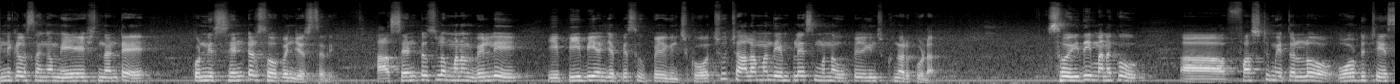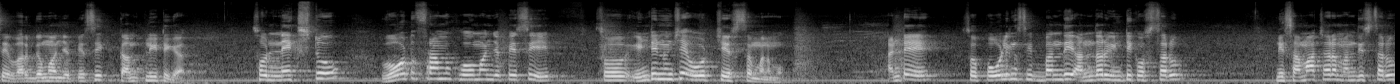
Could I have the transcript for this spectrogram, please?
ఎన్నికల సంఘం ఏం చేసిందంటే కొన్ని సెంటర్స్ ఓపెన్ చేస్తుంది. ఆ సెంటర్స్లో మనం వెళ్ళి ఈ పీబీ అని చెప్పేసి ఉపయోగించుకోవచ్చు. చాలామంది ఎంప్లాయీస్ మొన్న ఉపయోగించుకున్నారు కూడా. సో ఇది మనకు ఫస్ట్ మెథడ్లో ఓటు చేసే వర్గం అని చెప్పేసి కంప్లీట్గా. So next vote from home అని చెప్పేసి సో ఇంటి నుంచే ఓట్ చేస్తాం మనము. అంటే సో పోలింగ్ సిబ్బంది అందరూ ఇంటికి వస్తారు. నీ సమాచారం అందిస్తారు.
